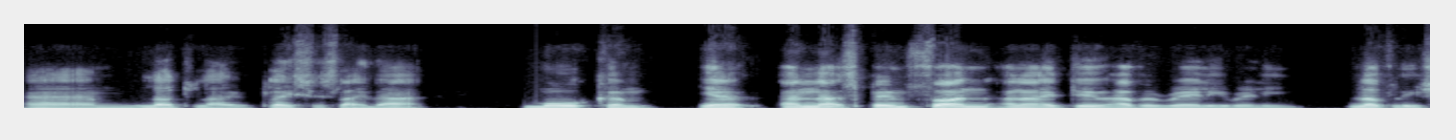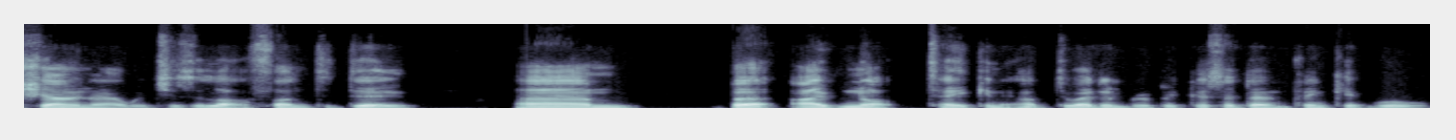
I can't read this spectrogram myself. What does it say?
um, Ludlow, places like that, Morecambe, you know, and that's been fun. And I do have a really, really lovely show now, which is a lot of fun to do. Um, but I've not taken it up to Edinburgh because I don't think it will.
